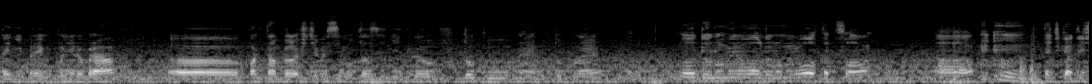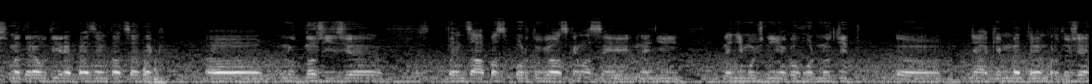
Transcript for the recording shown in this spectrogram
není prej úplně dobrá. Uh, pak tam byl ještě, myslím, otazník někdo v útoku, ne, v útoku ne. No, donominoval, donominoval Tecla a teďka, když jsme teda u té reprezentace, tak uh, nutno říct, že ten zápas s Portugalskem asi není, není možný jako hodnotit nějakým metrem, protože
